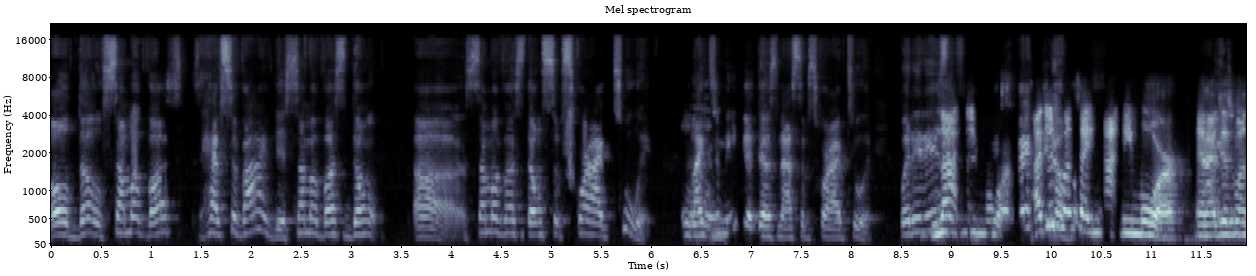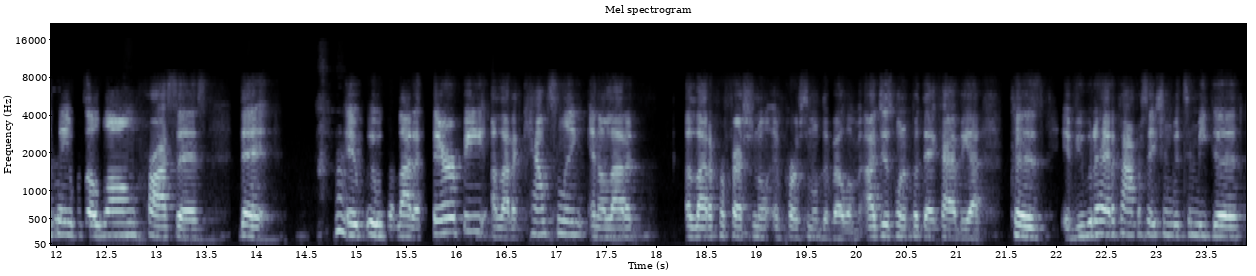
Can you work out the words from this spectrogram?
although some of us have survived this, some of us don't. Uh, some of us don't subscribe to it. Mm-hmm. Like Tamika does not subscribe to it but it is not anymore. I just want to say not anymore, and I just want to say it was a long process. That it, it was a lot of therapy, a lot of counseling, and a lot of a lot of professional and personal development. I just want to put that caveat because if you would have had a conversation with Tamika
